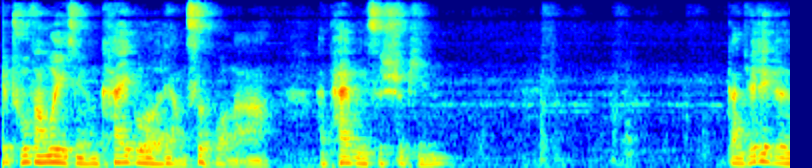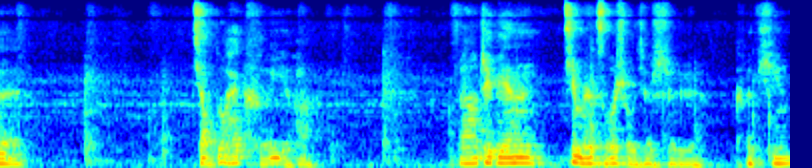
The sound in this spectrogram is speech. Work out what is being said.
这厨房我已经开过两次火了啊，还拍过一次视频。感觉这个角度还可以哈。然后这边进门左手就是客厅。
